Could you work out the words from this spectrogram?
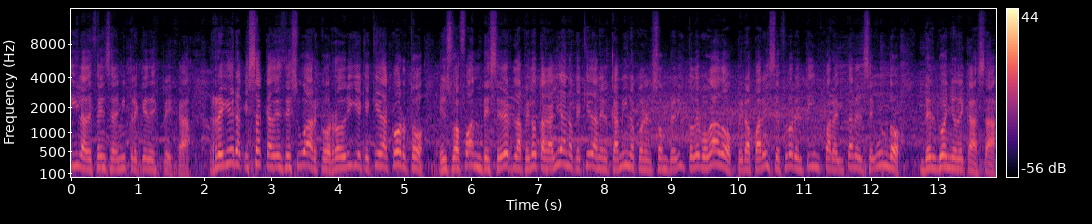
y la defensa de Mitre que despeja. Reguera que saca desde su arco, Rodríguez que queda corto en su afán de ceder la pelota a Galeano que queda en el camino con el sombrerito de Bogado, pero aparece Florentín para evitar el segundo del dueño de casa.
